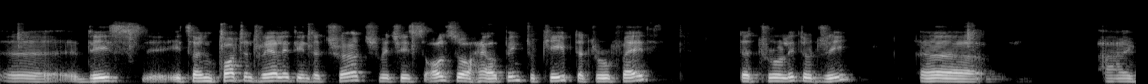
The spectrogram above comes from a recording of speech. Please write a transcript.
uh, this it's an important reality in the church which is also helping to keep the true faith the true liturgy uh, i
